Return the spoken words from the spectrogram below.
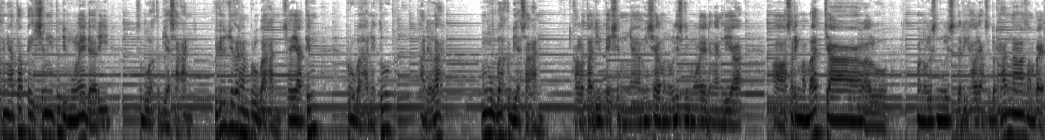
ternyata passion itu dimulai dari sebuah kebiasaan. Begitu juga dengan perubahan. Saya yakin perubahan itu adalah mengubah kebiasaan. Kalau tadi passionnya Michelle menulis dimulai dengan dia uh, sering membaca, lalu menulis-nulis dari hal yang sederhana sampai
